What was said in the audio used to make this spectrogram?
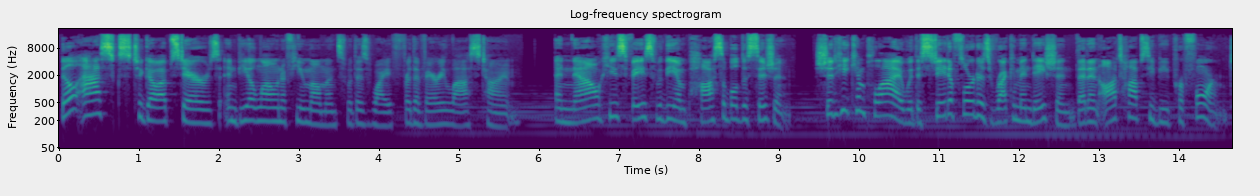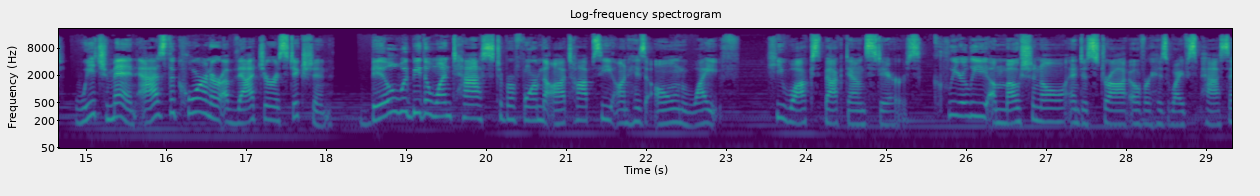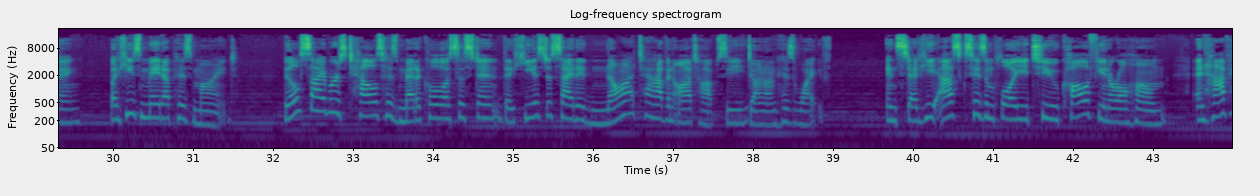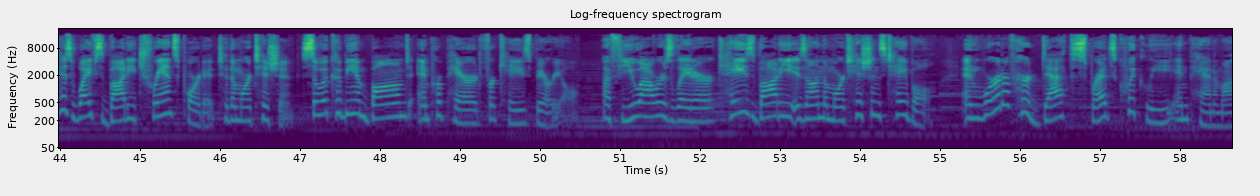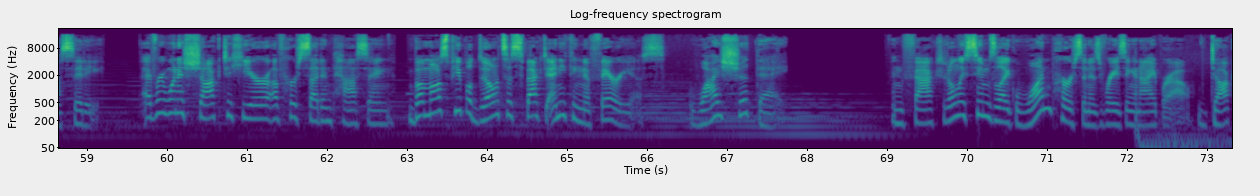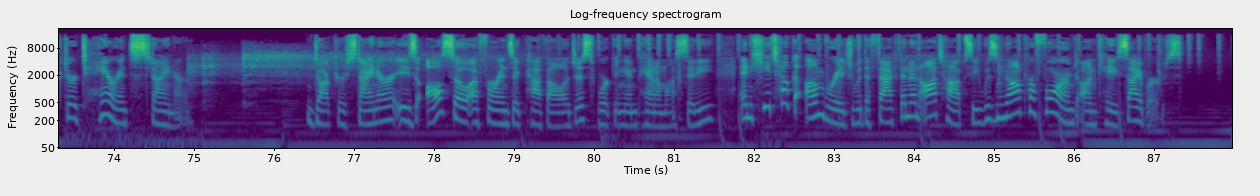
Bill asks to go upstairs and be alone a few moments with his wife for the very last time. And now he's faced with the impossible decision should he comply with the state of Florida's recommendation that an autopsy be performed, which meant, as the coroner of that jurisdiction, Bill would be the one tasked to perform the autopsy on his own wife. He walks back downstairs, clearly emotional and distraught over his wife's passing, but he's made up his mind. Bill Sybers tells his medical assistant that he has decided not to have an autopsy done on his wife. Instead, he asks his employee to call a funeral home and have his wife's body transported to the mortician so it could be embalmed and prepared for Kay's burial. A few hours later, Kay's body is on the mortician's table, and word of her death spreads quickly in Panama City. Everyone is shocked to hear of her sudden passing, but most people don't suspect anything nefarious. Why should they? In fact, it only seems like one person is raising an eyebrow Dr. Terrence Steiner. Dr. Steiner is also a forensic pathologist working in Panama City, and he took umbrage with the fact that an autopsy was not performed on Kay Sybers.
